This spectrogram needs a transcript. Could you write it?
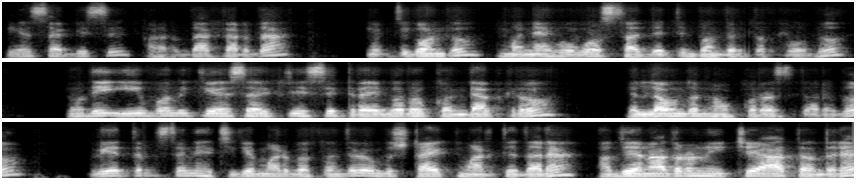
K S R T C ಅರ್ಧಕ್ಕರ್ಧ ಮುಚ್ಚಿಕೊಂಡು ಮನೆಗೆ ಹೋಗೋ ಸಾಧ್ಯತೆ ಬಂದಿರ್ತಿರ್ಬೋದು ನೋಡಿ, ಈ ಒಂದು K S R T C driver conductor ಎಲ್ಲ ಒಂದು ಇರೋದು. ವೇತನ ಸ್ಥಾನ ಹೆಚ್ಚಿಗೆ ಮಾಡ್ಬೇಕಂದ್ರೆ ಒಂದು ಸ್ಟ್ರೈಕ್ ಮಾಡ್ತಿದ್ದಾರೆ. ಅದು ಏನಾದ್ರೂ ಇಚ್ಛೆ ಆತಂದ್ರೆ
